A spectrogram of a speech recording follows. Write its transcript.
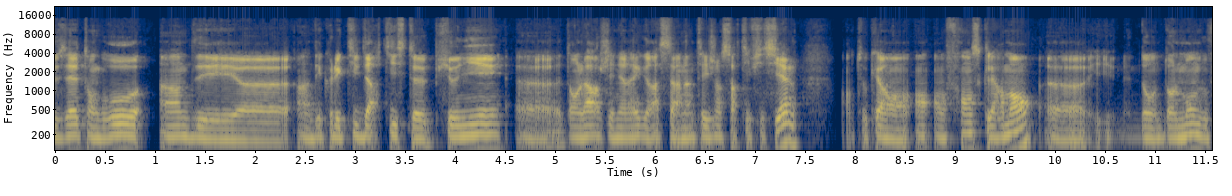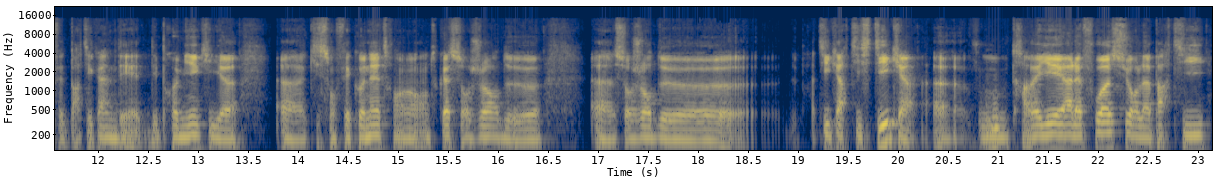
Vous êtes en gros un des, euh, un des collectifs d'artistes pionniers euh, dans l'art généré grâce à l'intelligence artificielle, en tout cas en, en, France clairement, euh, et même dans, dans, le monde, vous faites partie quand même des, des premiers qui, euh, euh, qui sont fait connaître, en, tout cas sur ce genre de, sur genre de, pratiques artistiques. vous mmh. travaillez à la fois sur la partie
